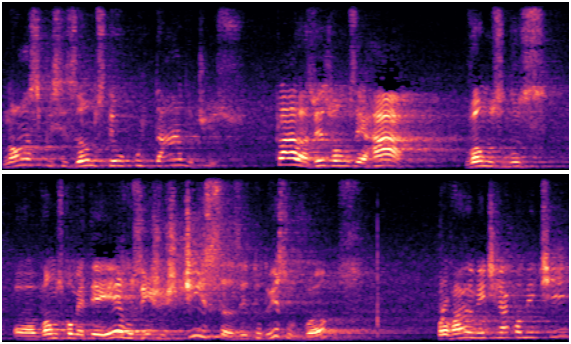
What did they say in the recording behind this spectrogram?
Nós precisamos ter o cuidado disso. Claro, às vezes vamos errar, vamos nos, uh, vamos cometer erros, injustiças e tudo isso, vamos. Provavelmente já cometi.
